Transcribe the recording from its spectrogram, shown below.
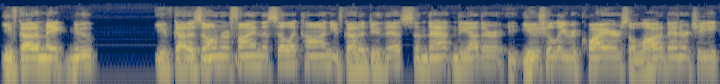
You've got to make new you've got to zone refine the silicon, you've got to do this and that and the other. It usually requires a lot of energy.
